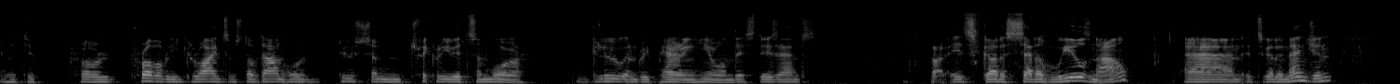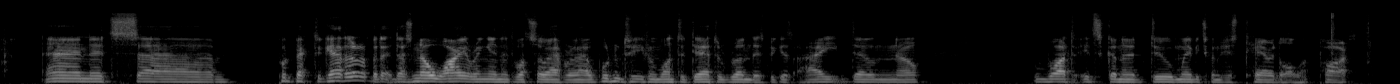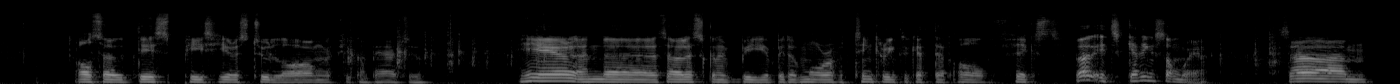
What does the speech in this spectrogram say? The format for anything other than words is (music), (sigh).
I need to pro probably grind some stuff down or do some trickery with some more glue and repairing here on this this end. But it's got a set of wheels now and it's got an engine and it's um, put back together but there's no wiring in it whatsoever and I wouldn't (laughs) even want to dare to run this because I don't know what it's gonna do. Maybe it's gonna just tear it all apart. Also this piece here is too long if you compare it to here and uh, so that's gonna be a bit of more of a tinkering to get that all fixed. But it's getting somewhere. So um,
